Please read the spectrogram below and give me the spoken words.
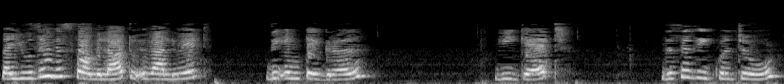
by using this formula to evaluate the integral, we get this is equal to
